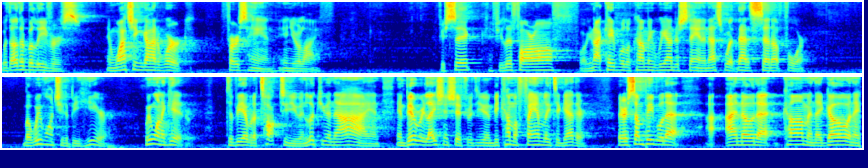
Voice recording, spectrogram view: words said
with other believers and watching God work firsthand in your life. If you're sick, if you live far off, or you're not capable of coming, we understand, and that's what that is set up for. But we want you to be here. We want to get to be able to talk to you and look you in the eye and, and build relationships with you and become a family together. There are some people that I, know that come and they go and they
